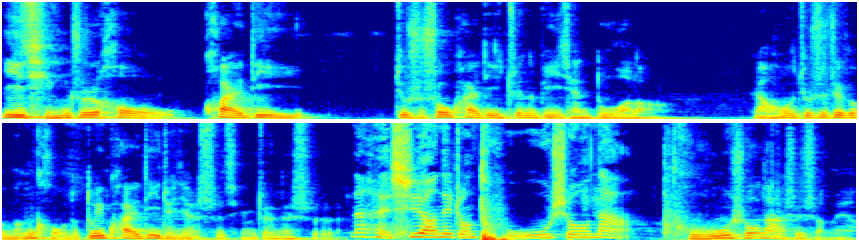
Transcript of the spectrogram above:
疫情之后，快递就是收快递真的比以前多了，然后就是这个门口的堆快递这件事情真的是那很需要那种土屋收纳，土屋收纳是什么呀？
